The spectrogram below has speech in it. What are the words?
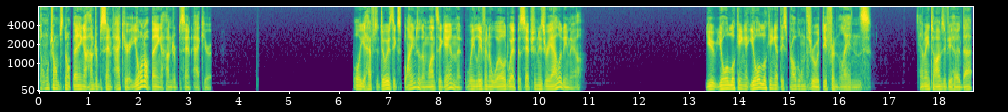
Donald Trump's not being 100% accurate. You're not being 100% accurate. All you have to do is explain to them once again that we live in a world where perception is reality now. You, you're looking at you're looking at this problem through a different lens. How many times have you heard that?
